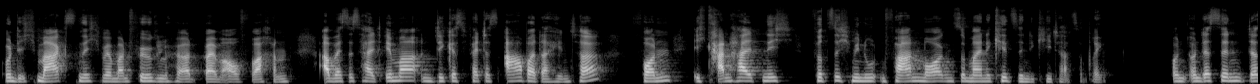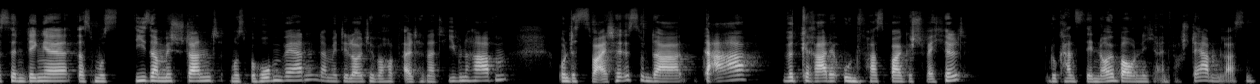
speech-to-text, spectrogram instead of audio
und ich mag's nicht, wenn man Vögel hört beim Aufwachen. Aber es ist halt immer ein dickes, fettes Aber dahinter von, ich kann halt nicht 40 Minuten fahren morgens, um meine Kids in die Kita zu bringen. Und, und das sind, das sind Dinge, das muss, dieser Missstand muss behoben werden, damit die Leute überhaupt Alternativen haben. Und das zweite ist, und da, da wird gerade unfassbar geschwächelt, du kannst den Neubau nicht einfach sterben lassen.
